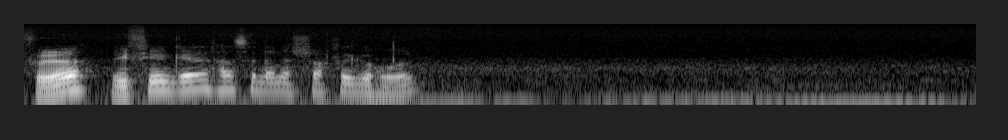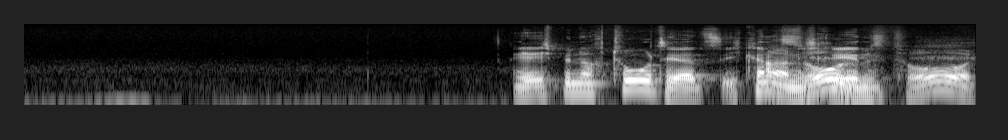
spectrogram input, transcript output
Für wie viel Geld hast du deine Schachtel geholt? Ja, ich bin noch tot jetzt. Ich kann Ach auch nicht so, du reden. bist tot.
